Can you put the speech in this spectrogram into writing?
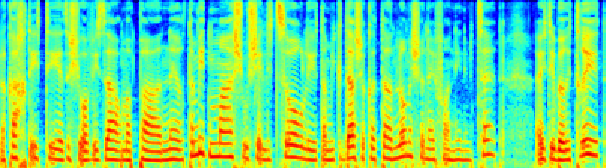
לקחתי איתי איזשהו אביזר, מפה, נר, תמיד משהו של ליצור לי את המקדש הקטן, לא משנה איפה אני נמצאת. הייתי בריטריט,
